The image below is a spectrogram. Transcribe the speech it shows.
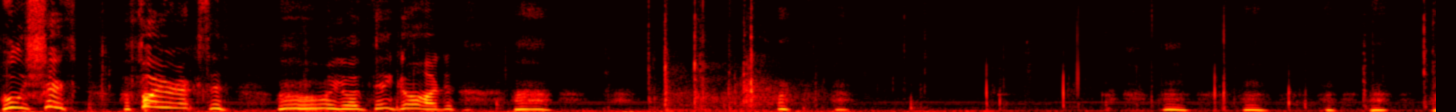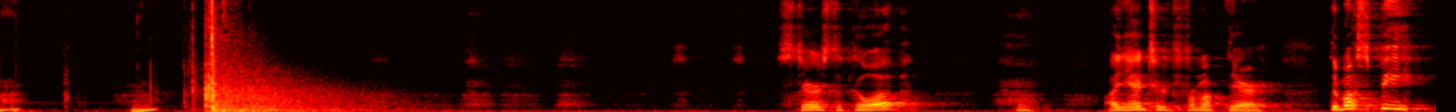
Holy shit! A fire exit! Oh my god, thank god! Stairs that go up? I entered from up there. There must be.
